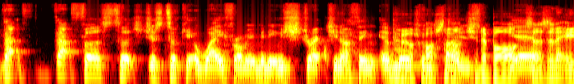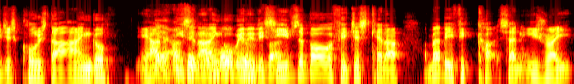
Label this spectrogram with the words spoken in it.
that that first touch just took it away from him, and he was stretching. I think a more Poor first composed, touch in the box, yeah, isn't it? He just closed that angle. He had Yeah, a decent angle where he receives the ball. If he just kind of, maybe if he cuts into his right,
